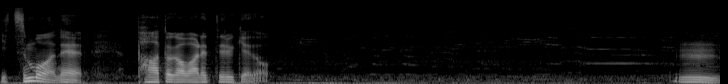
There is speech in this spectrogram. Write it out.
いつもはねパートが割れてるけど。うん。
